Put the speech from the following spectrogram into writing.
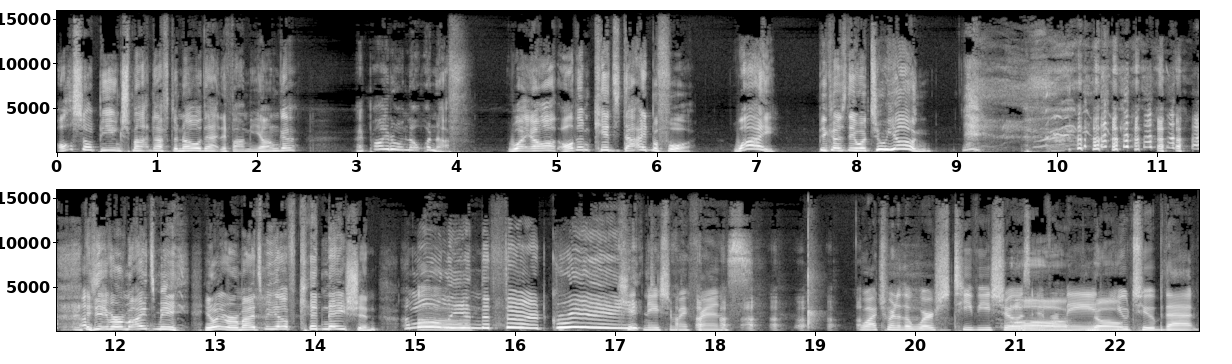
also being smart enough to know that if I'm younger, I probably don't know enough. Why all, all them kids died before? Why? Because they were too young. it, it reminds me, you know, what it reminds me of Kid Nation. I'm only oh. in the third grade. Kid Nation, my friends. Watch one of the worst TV shows Oh, ever made. no. YouTube that.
